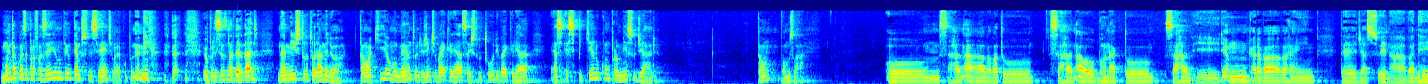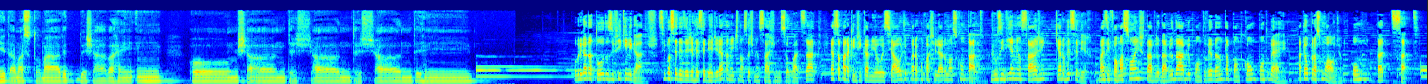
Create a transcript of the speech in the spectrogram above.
Muita coisa para fazer e eu não tenho tempo suficiente, ué, a culpa não é minha. eu preciso, na verdade, né, me estruturar melhor. Então aqui é o momento onde a gente vai criar essa estrutura e vai criar esse pequeno compromisso diário. Então, vamos lá. ॐ सहनावतु सहनौ भुनक्तु सह वीर्यं करवावहै। तेजस्विनावधीतमस्तु मा विद्विषावहै। ॐ शान्तिः शान्तिः शान्तिः। Obrigado a todos e fiquem ligados. Se você deseja receber diretamente nossas mensagens no seu WhatsApp, peça para quem te encaminhou esse áudio para compartilhar o nosso contato. Nos envie a mensagem Quero receber. Mais informações www.vedanta.com.br. Até o próximo áudio. Om Tat Sat.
